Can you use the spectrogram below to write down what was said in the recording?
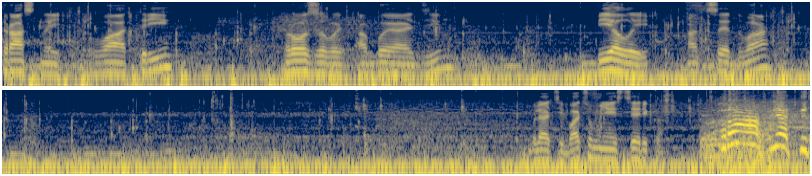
Красный ВА-3. Розовый АБ-1. Белый АЦ-2. Блять, ебать, у меня истерика. А, блядь, ты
